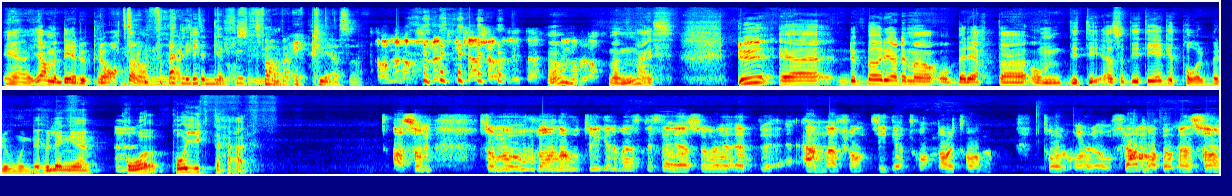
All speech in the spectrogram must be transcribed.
eh, ja, men det du pratar om i artikeln. Och så nyfiken. Fan vad äcklig alltså. Ja, men absolut. Vi kan köra lite. Det går Ja, bra. men nice. Du, eh, du började med att berätta om ditt, alltså ditt eget porrberoende. Hur länge på, pågick det här? Ja, som, som ovana otyg eller vad jag ska säga så ända från tidiga tonår, 12, 12 år och framåt. Då. Men som,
